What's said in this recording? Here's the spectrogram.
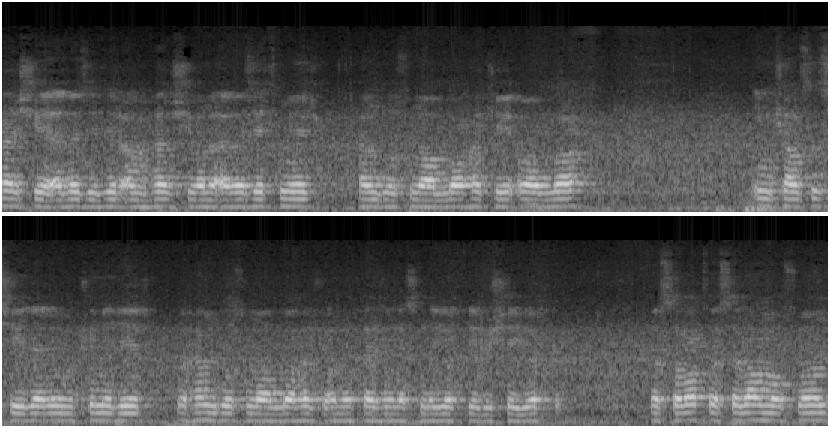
hər şeyi əvəz edir, amma hər şey onu əvəz etmir. Həmd olsun Allaha ki, Allah imkansız şeyləri mümkün edir. Və həmd olsun Allaha ki, onun xəzinəsində yox deyə bir şey yoxdur. Və salat və səlam olsun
